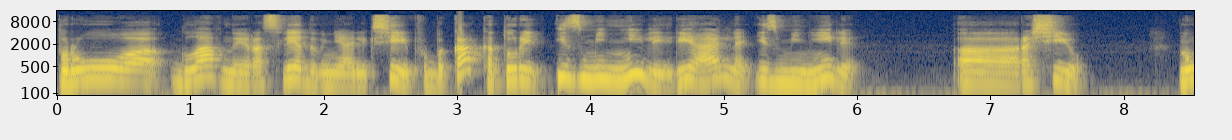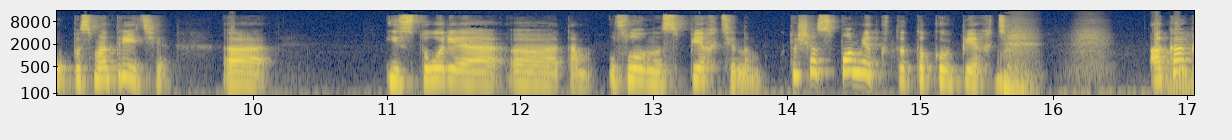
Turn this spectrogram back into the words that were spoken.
про главные расследования Алексея ФБК, которые изменили, реально изменили э, Россию. Ну, посмотрите, э, история э, там условно с Пехтиным. Кто сейчас вспомнит, кто такой Пехтин? А как,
